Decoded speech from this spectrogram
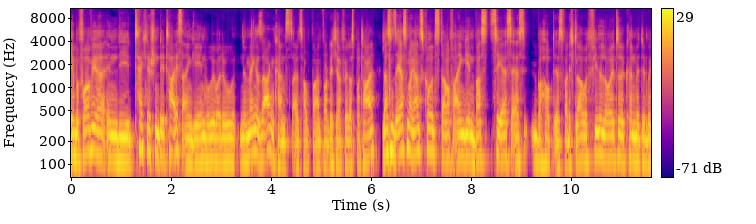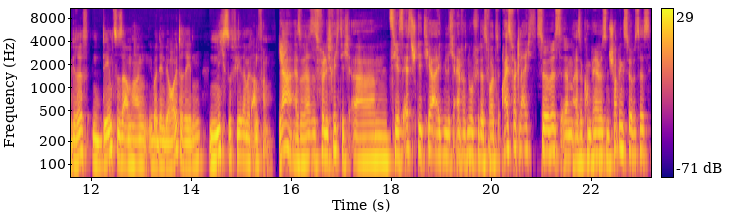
Ja, bevor wir in die technischen Details eingehen, worüber du eine Menge sagen kannst als Hauptverantwortlicher für das Portal, lass uns erstmal ganz kurz darauf eingehen, was CSS überhaupt ist, weil ich glaube, viele Leute können mit dem Begriff in dem Zusammenhang, über den wir heute reden, nicht so viel damit anfangen. Ja, also das ist völlig richtig. Ähm, CSS steht hier eigentlich einfach nur für das Wort Preisvergleichsservice, ähm, also Comparison Shopping Services.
